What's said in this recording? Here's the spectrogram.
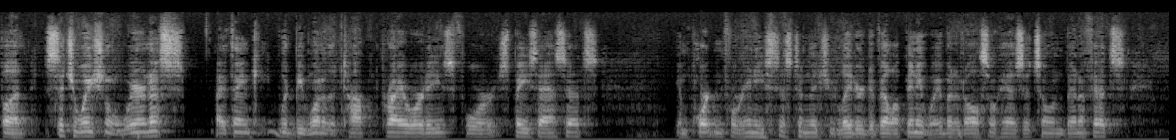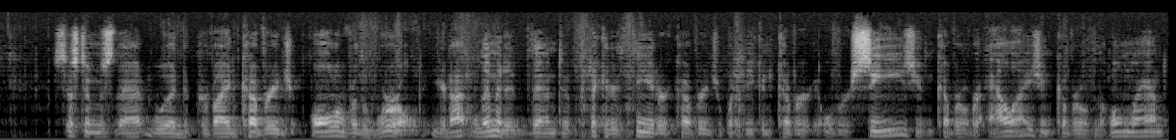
But situational awareness, I think, would be one of the top priorities for space assets. Important for any system that you later develop anyway, but it also has its own benefits systems that would provide coverage all over the world. You're not limited then to particular theater coverage, whatever you can cover overseas, you can cover over allies, you can cover over the homeland.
